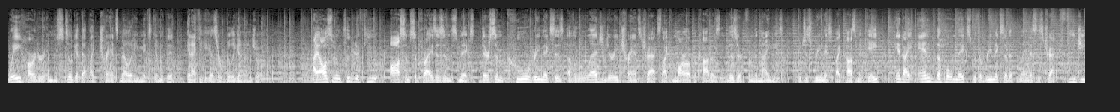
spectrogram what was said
way harder, and you still get that like trance melody mixed in with it. And I think you guys are really gonna enjoy it. I also included a few awesome surprises in this mix. There's some cool remixes of legendary trance tracks like Mauro Picotto's Lizard from the 90s, which is remixed by Cosmic Gate. And I end the whole mix with a remix of Atlantis' track Fiji,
